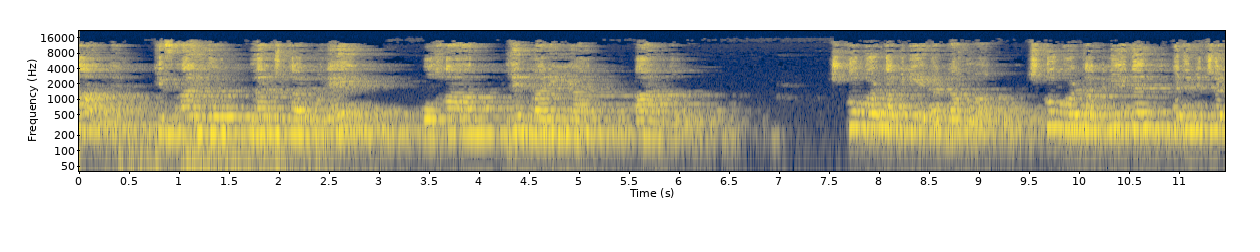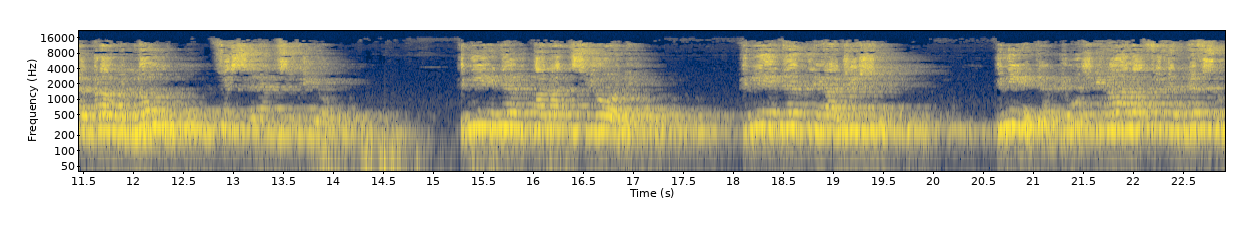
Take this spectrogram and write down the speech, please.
għamel kif qallu l-anġu tal-Mulej u ħa lil Marija għandu. X'kobor ta' bniedem l-aħwa, x'kobor ta' bniedem qegħdin niċċelebraw illum fis-silenzju tiegħu. Bniedem ta' l-azzjoni. Bniedem li jaġixxi. Bniedem li mhux jingħalaq fih innifsu,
